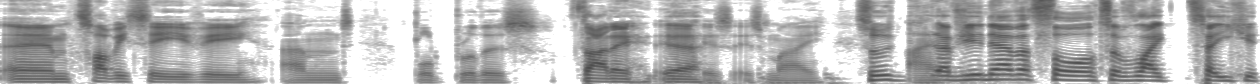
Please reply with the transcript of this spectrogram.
um, Toffee TV and Blood Brothers. That it, yeah. is, is my. So I- have you never thought of like taking?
